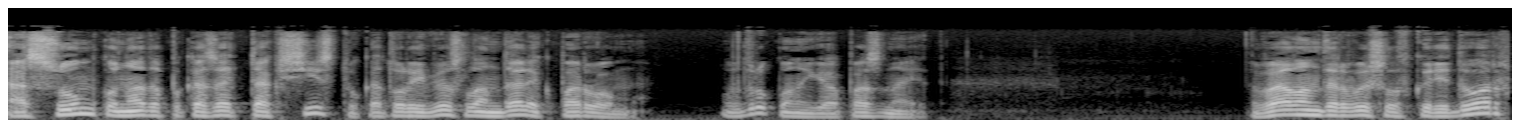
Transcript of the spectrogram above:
«А сумку надо показать таксисту, который вез Ландаля к парому. Вдруг он ее опознает». Валандер вышел в коридор.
